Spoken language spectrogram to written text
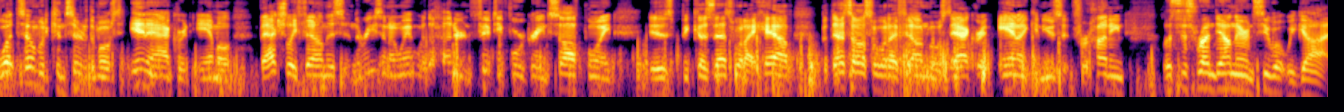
what some would consider the most inaccurate ammo. I've actually found this, and the reason I went with 154 grain soft point is because that's what I have, but that's also what I found most accurate, and I can use it for hunting. Let's just run down there and see what we got.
